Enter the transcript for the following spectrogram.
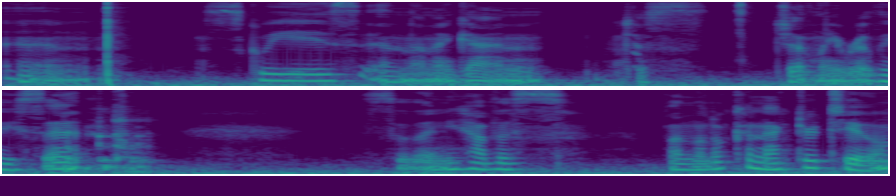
and squeeze, and then again, just gently release it. So then you have this fun little connector too.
